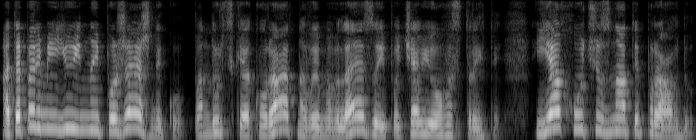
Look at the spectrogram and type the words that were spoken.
А тепер, мій юний пожежнику, Пандурський акуратно вимив лезо і почав його гострити. Я хочу знати правду.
